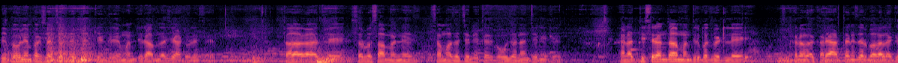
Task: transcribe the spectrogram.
रिपब्लिकन पक्षाचे नेते केंद्रीय मंत्री रामदासजी आठवले साहेब. तळागाळातले सर्वसामान्य समाजाचे नेते आहेत बहुजनांचे नेते आहेत. यांना तिसऱ्यांदा मंत्रिपद भेटले. खरं खऱ्या अर्थाने जर बघायला की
